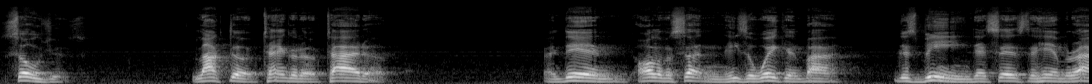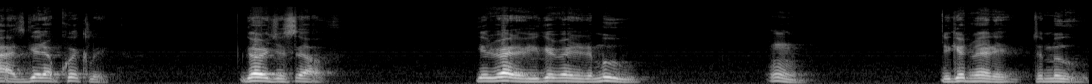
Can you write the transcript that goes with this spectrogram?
soldiers, locked up, tangled up, tied up. And then all of a sudden, he's awakened by this being that says to him, Rise, get up quickly. Gird yourself. Get ready. You get ready to move. Mm. You're getting ready to move.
